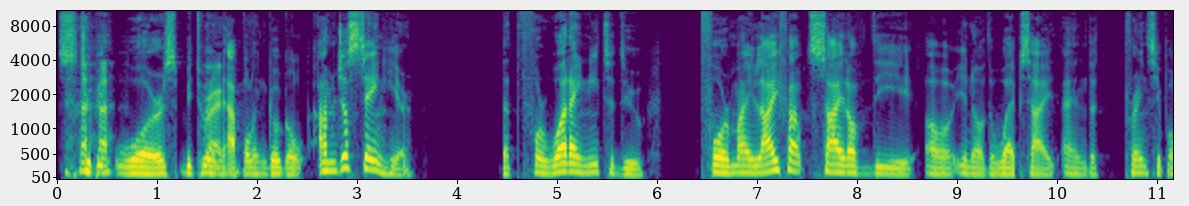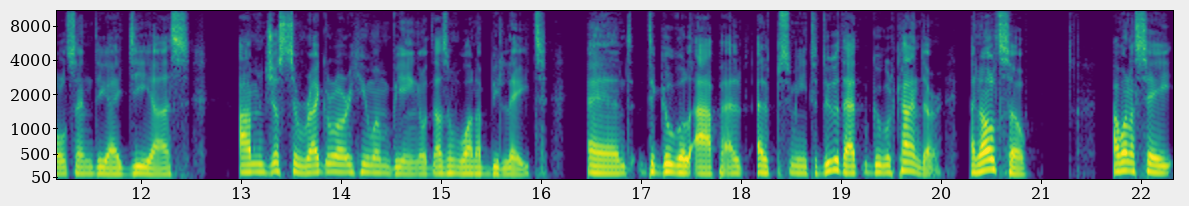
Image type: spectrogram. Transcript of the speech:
stupid wars between Right. apple and google. I'm just saying here that for what i need to do for my life outside of the uh, you know the website and the principles and the ideas i'm just a regular human being who doesn't want to be late. And the google app help, helps me to do that google calendar. And also I want to say,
